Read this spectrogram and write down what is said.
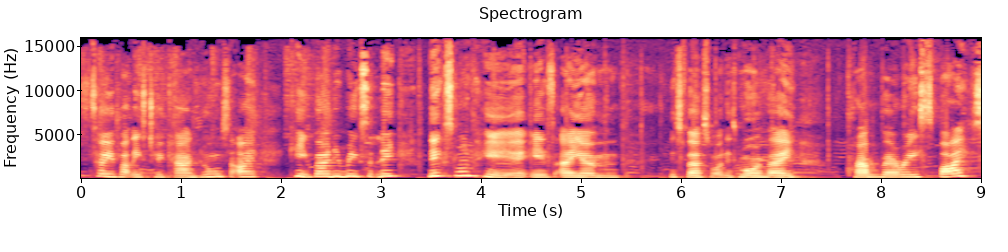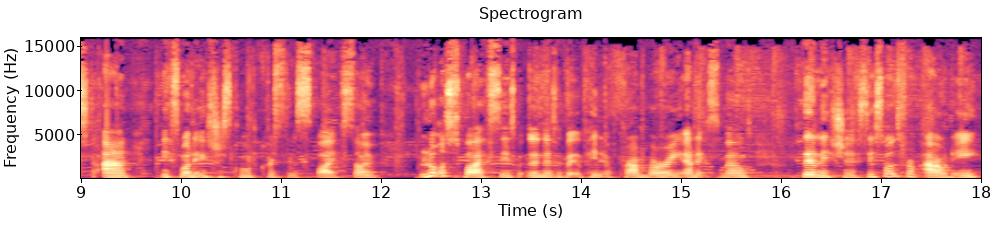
Wanted to tell you about these two candles that I keep burning recently. This one here is a, um, this first one is more of a cranberry spiced and this one is just called Christmas spice. So a lot of spices but then there's a bit of hint of cranberry and it smells delicious. This one's from Aldi.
